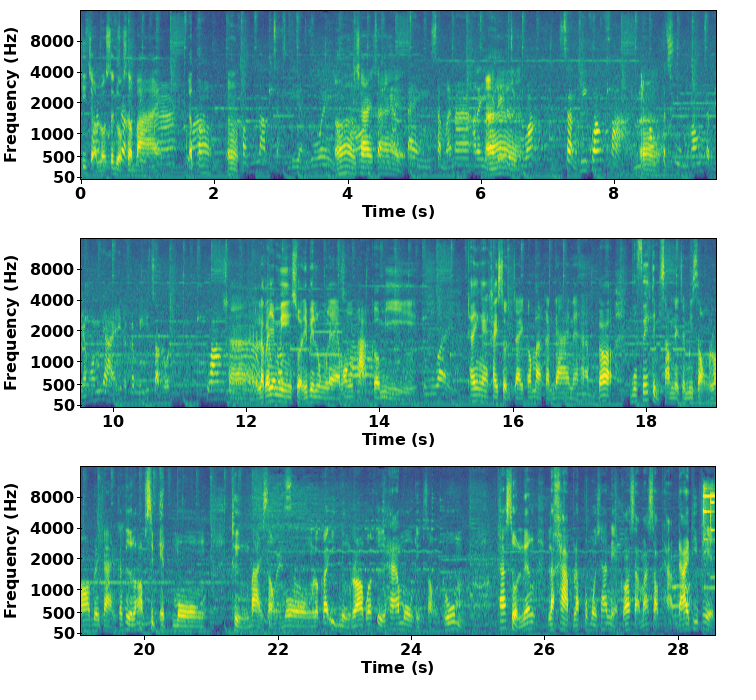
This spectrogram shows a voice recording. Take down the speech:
ที่จอดรถสะดวกสบาย แล้วก็เออ เขา รับจัดเรียงด้วยเออใช่ใช่จัดงานแต่งสัมมนาอะไรอย่างเงี้ยได้เลยอ่าเพราะว่าสถานที่กว้างขวางมีเออห้องประชุมห้องจัดเลี้ยงห้องใหญ่ แล้วก็มีที่จอดรถกว้างใช่มากแล้วก็ยังมีส่วนที่เป็นโรงแรมห้องพักก็มีด้วยถ้ายังไงใครสนใจก็มากันได้นะครับ ก็บุฟเฟ่ต์ติ่มซำเนี่ยจะมี 2 รอบด้วยกัน ก็คือรอบ 11 โมงถึงบ่าย 2 โมง แล้วก็อีก1รอบก็คือ 5 โมงถึง 2 ทุ่ม ถ้าส่วนเรื่องราคารับโปรโมชั่นเนี่ยก็สามารถสอบถามได้ที่เพจ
